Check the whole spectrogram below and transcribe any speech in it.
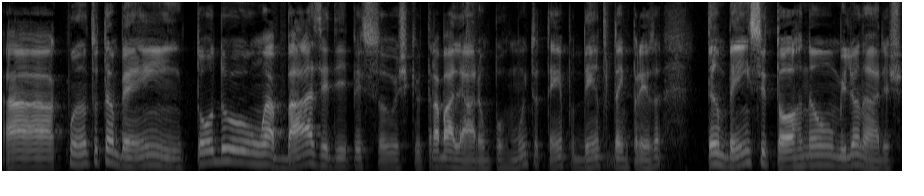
ah, quanto também toda uma base de pessoas que trabalharam por muito tempo dentro da empresa também se tornam milionárias,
